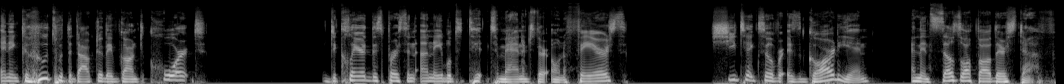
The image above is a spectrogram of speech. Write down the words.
And in cahoots with the doctor, they've gone to court, declared this person unable to, t- to manage their own affairs. She takes over as guardian and then sells off all their stuff.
